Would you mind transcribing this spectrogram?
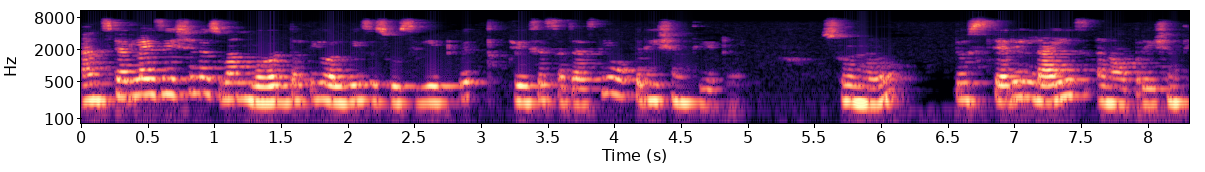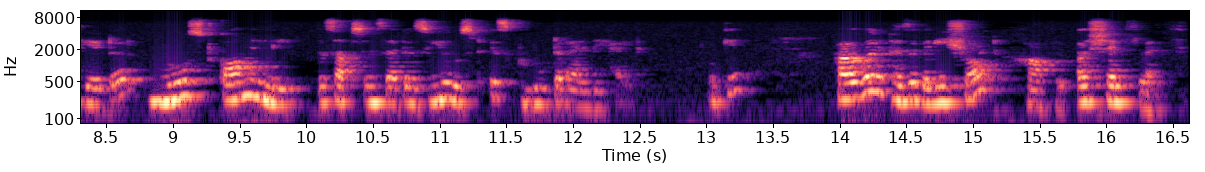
And sterilization is one word that we always associate with places such as the operation theatre. So no, to sterilize an operation theatre, most commonly the substance that is used is glutaraldehyde. Okay. However, it has a very short half a shelf life.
